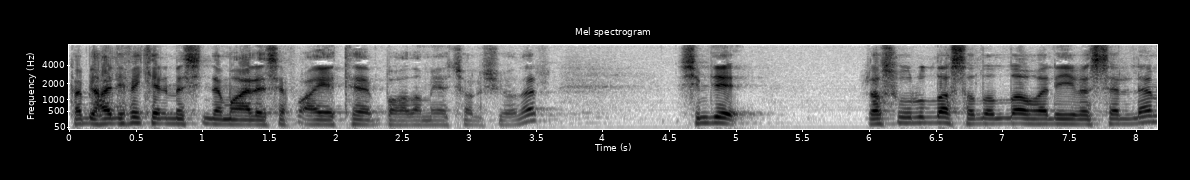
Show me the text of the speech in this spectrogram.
Tabi halife kelimesini de maalesef ayete bağlamaya çalışıyorlar. Şimdi Resulullah sallallahu aleyhi ve sellem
